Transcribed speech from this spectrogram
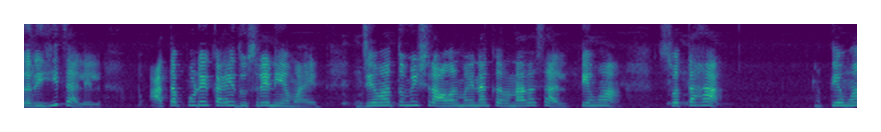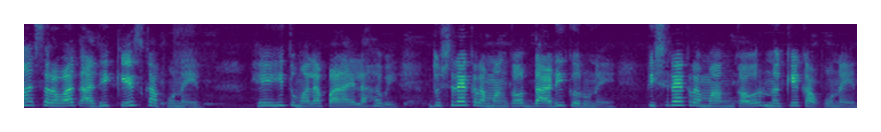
तरीही चालेल. आता पुढे काही दुसरे नियम आहेत. जेव्हा तुम्ही श्रावण महिना करणार असाल तेव्हा स्वतः तेव्हा सर्वात आधी केस कापू नयेत. हेही तुम्हाला पाळायला हवे. दुसऱ्या क्रमांकावर दाढी करू नये. तिसऱ्या क्रमांकावर नके कापू नयेत.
